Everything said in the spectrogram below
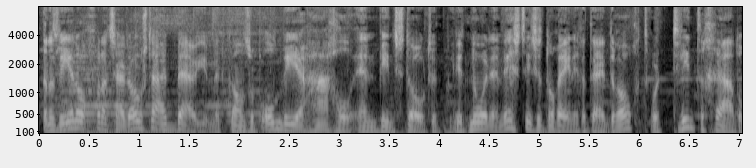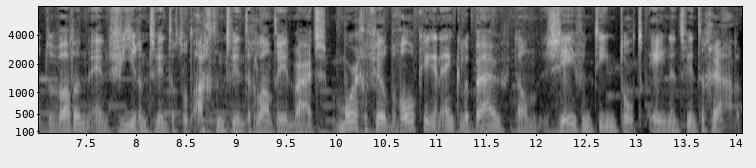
Dan het weer nog van het zuidoosten uit buien... met kans op onweer, hagel en windstoten. In het noorden en westen is het nog enige tijd droog. Het wordt 20 graden op de Wadden en 24 tot 28 landinwaarts. Morgen veel bewolking en enkele bui, dan 17 tot 21 graden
